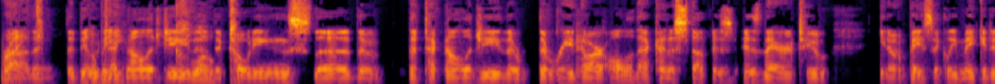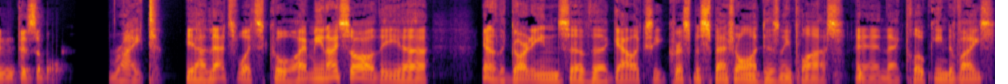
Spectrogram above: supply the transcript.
Right. Uh, the the new technology, the, the coatings, the the the technology, the the radar, all of that kind of stuff is is there to, you know, basically make it invisible. Right. Yeah, that's what's cool. I mean, I saw the uh you know, the Guardians of the Galaxy Christmas special on Disney Plus and that cloaking device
